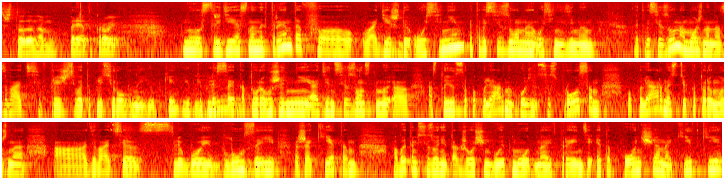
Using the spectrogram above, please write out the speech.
что-то нам, приоткрой. Ну, среди основных трендов э, одежды осени этого сезона, осени-зимы этого сезона можно назвать, прежде всего, это плессированные юбки, юбки угу. которые уже не один сезон э, остаются популярным, пользуются спросом, популярностью, которые можно а, одевать с любой блузой, жакетом. А в этом сезоне также очень будет модно и в тренде это пончо, накидки,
